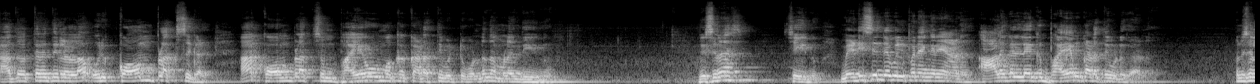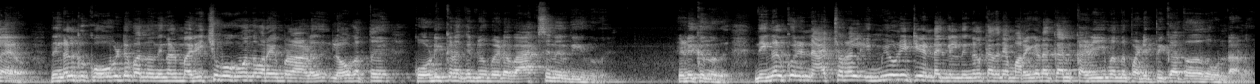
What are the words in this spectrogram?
അതത്തരത്തിലുള്ള ഒരു കോംപ്ലക്സുകൾ. ആ കോംപ്ലക്സും ഭയവും ഒക്കെ കടത്തിവിട്ടുകൊണ്ട് നമ്മൾ എന്ത് ചെയ്യുന്നു? ബിസിനസ് ചെയ്യുന്നു. മെഡിസിന്റെ വിൽപ്പന എങ്ങനെയാണ്? ആളുകളിലേക്ക് ഭയം കടത്തിവിടുകയാണ്. മനസ്സിലായോ? നിങ്ങൾക്ക് കോവിഡ് വന്ന് നിങ്ങൾ മരിച്ചു പോകുമെന്ന് പറയുമ്പോഴാണ് ലോകത്ത് കോടിക്കണക്കിന് രൂപയുടെ വാക്സിൻ എന്ത് ചെയ്യുന്നത്? എടുക്കുന്നത്. നിങ്ങൾക്കൊരു നാച്ചുറൽ ഇമ്മ്യൂണിറ്റി ഉണ്ടെങ്കിൽ നിങ്ങൾക്കതിനെ മറികടക്കാൻ കഴിയുമെന്ന് പഠിപ്പിക്കാത്തത് അതുകൊണ്ടാണ്.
